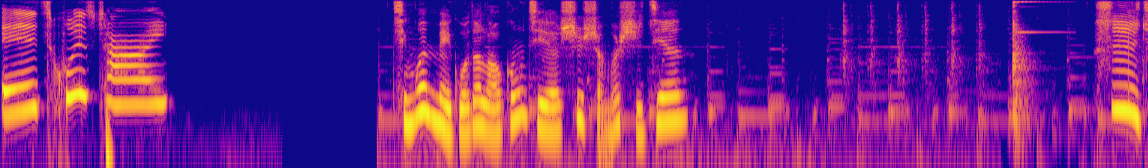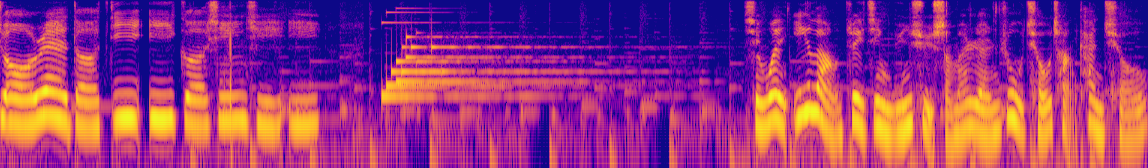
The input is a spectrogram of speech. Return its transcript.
It's quiz time！请问美国的劳工节是什么时间？是九月的第一个星期一。请问伊朗最近允许什么人入球场看球？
